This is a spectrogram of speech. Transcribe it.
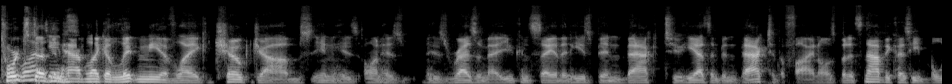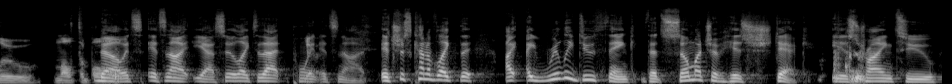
Torts We'll doesn't games- have like a litany of like choke jobs in his on his his resume. You can say that he's been back to he hasn't been back to the finals, but it's not because he blew multiple. No, it's it's not. Yeah. So like to that point, it's not. It's just kind of like the. I I really do think that so much of his shtick is trying to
